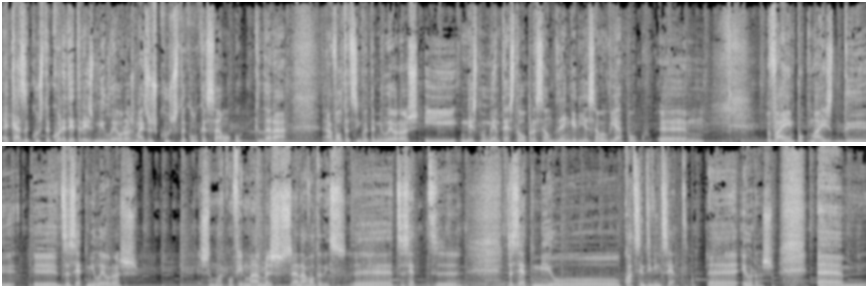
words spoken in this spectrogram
A casa custa 43 mil euros, mais os custos da colocação, o que dará à volta de 50 mil euros. E neste momento, esta operação de angariação, eu vi há pouco. ahm, vai em pouco mais de eh, 17 mil euros. Deixa-me lá confirmar, mas anda à volta disso. 17 17.427 eh, euros. Ahm,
